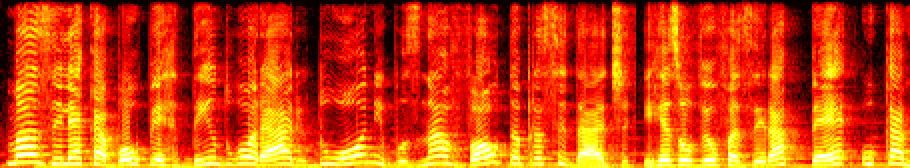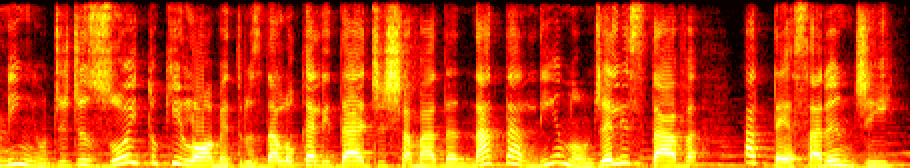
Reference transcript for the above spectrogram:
mas ele acabou perdendo o horário do ônibus na volta para a cidade e resolveu fazer a pé o caminho de 18 quilômetros da localidade chamada Natalino, onde ele estava, até Sarandi.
